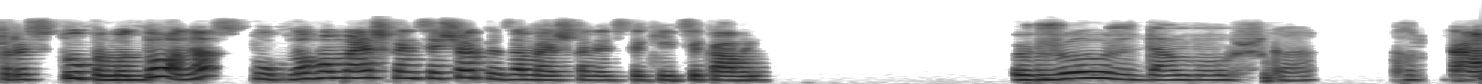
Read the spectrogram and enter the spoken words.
приступимо до наступного мешканця. Що це за мешканець такий цікавий? Жужда морська. Так,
